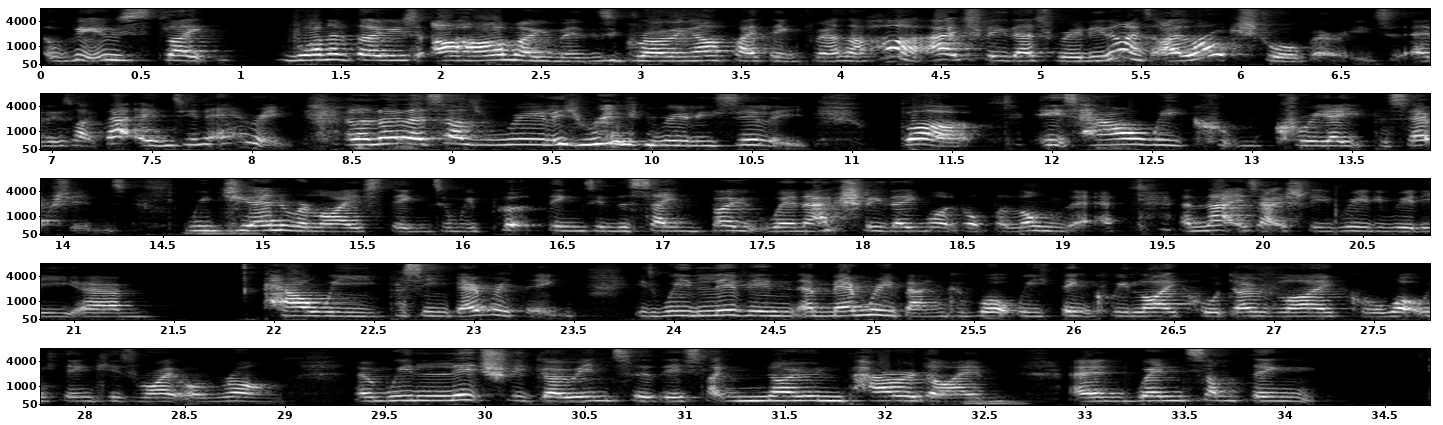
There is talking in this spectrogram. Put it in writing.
it was like one of those aha moments growing up, I think, for. I was like, huh, actually, that's really nice. I like strawberries. And it's like, that ends in airy. And I know that sounds really, really, really silly, but it's how we cr- create perceptions. We generalize things and we put things in the same boat when actually they might not belong there. And that is actually really, really, um, how we perceive everything is we live in a memory bank of what we think we like or don't like or what we think is right or wrong. And we literally go into this like known paradigm. And when something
